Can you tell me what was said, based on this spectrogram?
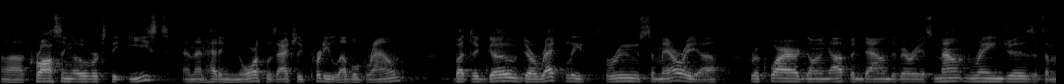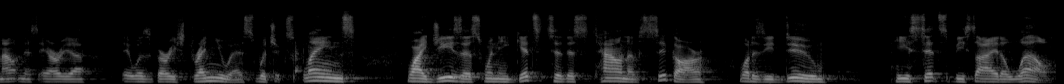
uh, crossing over to the east and then heading north was actually pretty level ground. But to go directly through Samaria required going up and down the various mountain ranges. It's a mountainous area. It was very strenuous, which explains why Jesus, when he gets to this town of Sychar, what does he do? He sits beside a well.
